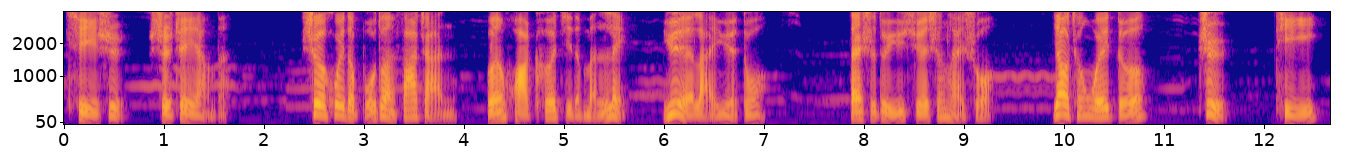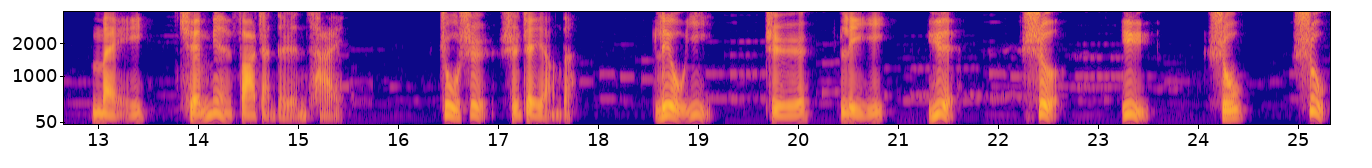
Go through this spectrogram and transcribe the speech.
启示是这样的：社会的不断发展，文化科技的门类越来越多。但是对于学生来说，要成为德、智、体、美全面发展的人才。注释是这样的：六艺指礼、乐、射、御、书。数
